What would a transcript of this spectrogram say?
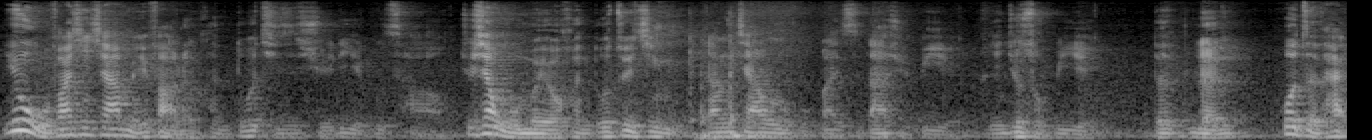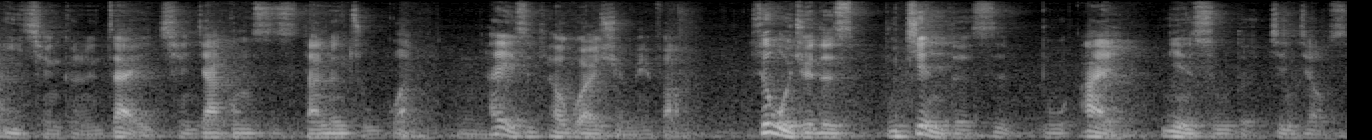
因为我发现现在美法人很多其实学历也不差哦，就像我们有很多最近刚加入的伙伴是大学毕业、研究所毕业的人，或者他以前可能在前家公司是担任主管，他也是跳过来学美发，所以我觉得不见得是不爱念书的尖教师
